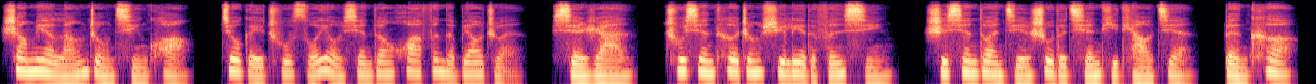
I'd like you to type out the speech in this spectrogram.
上面两种情况就给出所有线段划分的标准。显然，出现特征序列的分型。是线段结束的前提条件。本课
